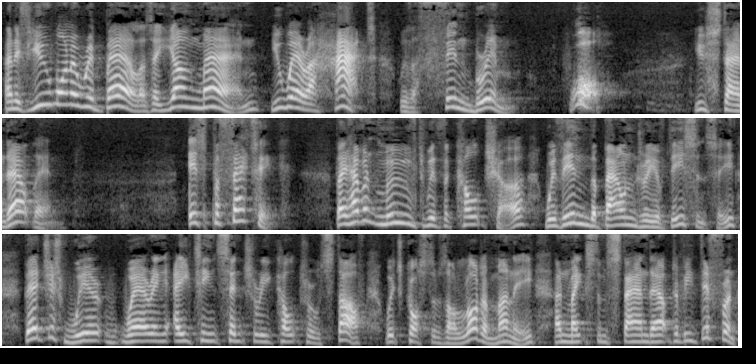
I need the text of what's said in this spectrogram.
And if you want to rebel as a young man, you wear a hat with a thin brim. Whoa! You stand out then. It's pathetic. They haven't moved with the culture within the boundary of decency. They're just wearing 18th century cultural stuff, which costs them a lot of money and makes them stand out to be different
